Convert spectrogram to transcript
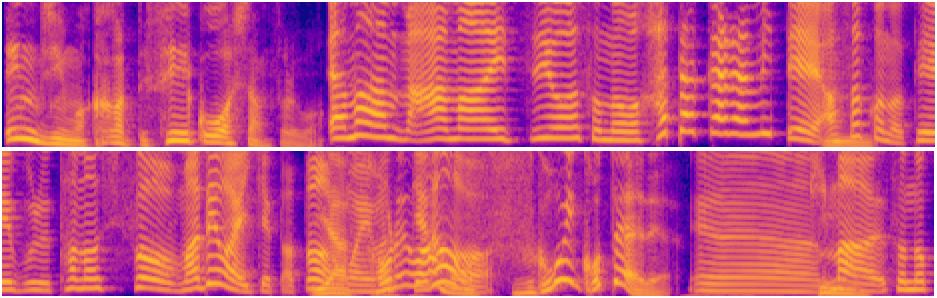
エンジンはかかって成功はしたん？それは。やまあまあまあ一応その旗から見て、うん。あそこのテーブル楽しそうまではいけたと思いますけそれはもうどすごいことやで。うん。まあその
